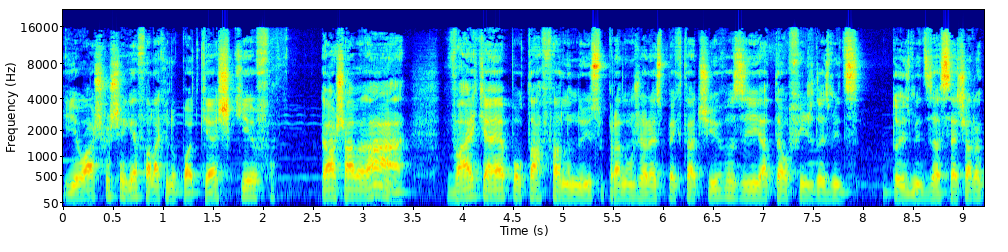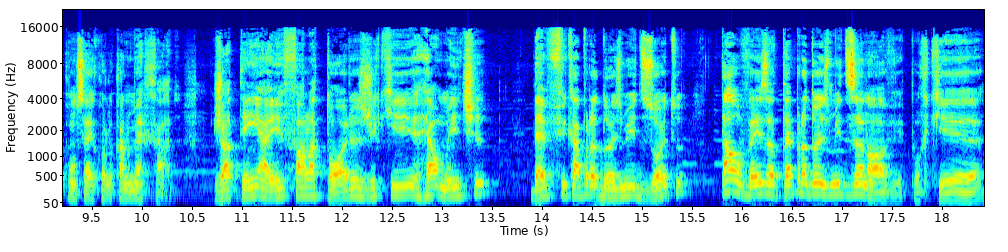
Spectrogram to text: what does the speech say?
E eu acho que eu cheguei a falar aqui no podcast que eu, eu achava, ah, vai que a Apple tá falando isso para não gerar expectativas e até o fim de 2000 2017 ela consegue colocar no mercado. Já tem aí falatórios de que realmente deve ficar para 2018, talvez até para 2019, porque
